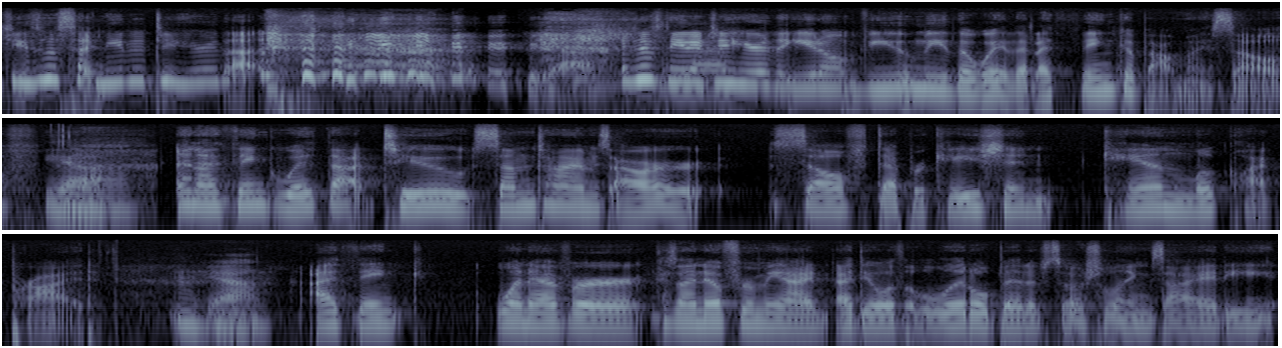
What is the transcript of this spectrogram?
Jesus, I needed to hear that. yeah. I just needed yeah. to hear that you don't view me the way that I think about myself. Yeah. yeah. And I think with that too, sometimes our self deprecation can look like pride. Mm-hmm. Yeah. I think whenever because i know for me I, I deal with a little bit of social anxiety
